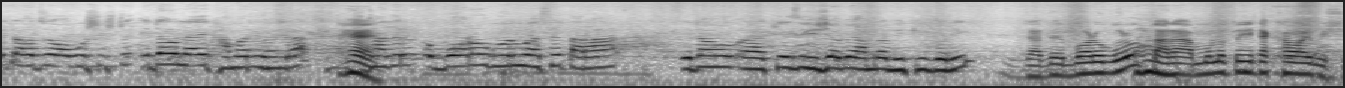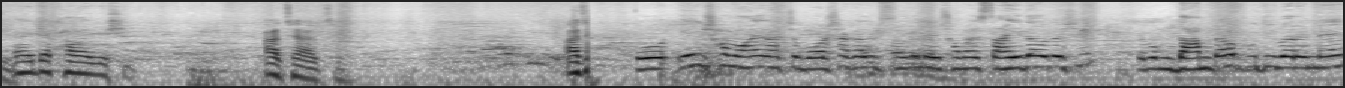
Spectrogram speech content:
এটা হচ্ছে অবশিষ্ট এটাও নেয় খামারি ভাইরা হ্যাঁ। যাদের বড় গরু আছে তারা এটাও কেজি হিসাবে আমরা বিক্রি করি। যাদের বড় গরু তারা মূলত এটা খাওয়ায় বেশি। আহ, এটা খাওয়াই বেশি। আচ্ছা আচ্ছা। আচ্ছা তো এই সময় হচ্ছে বর্ষাকালের সিজন এই সময় চাহিদাও বেশি এবং দামটাও প্রতিবারের নেই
